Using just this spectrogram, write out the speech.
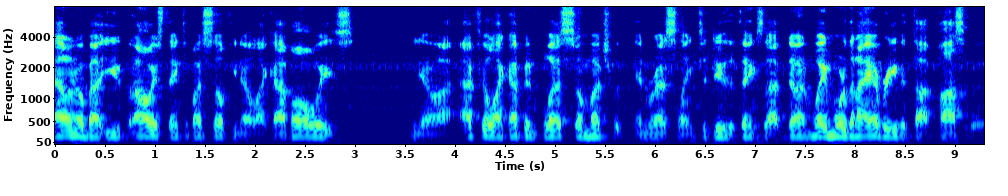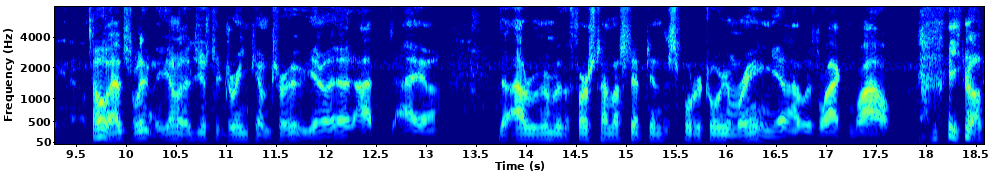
I don't know about you, but I always think to myself, you know, like I've always you know, I, I, feel like I've been blessed so much with in wrestling to do the things that I've done, way more than I ever even thought possible. You know. Oh, absolutely. You know, it's just a dream come true. You know, I I uh, the, I remember the first time I stepped in the sportatorium ring. Yeah, I was like, wow. you know,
